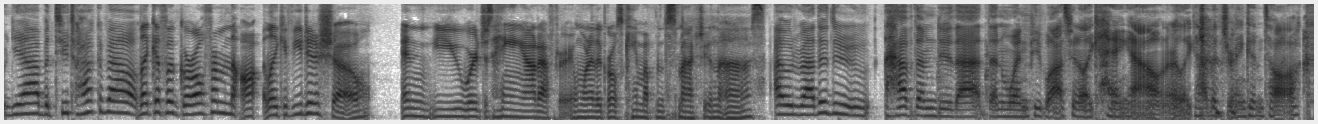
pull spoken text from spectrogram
Yeah, but do you talk about Like if a girl from the like if you did a show and you were just hanging out after and one of the girls came up and smacked you in the ass. I would rather do have them do that than when people ask me to like hang out or like have a drink and talk.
